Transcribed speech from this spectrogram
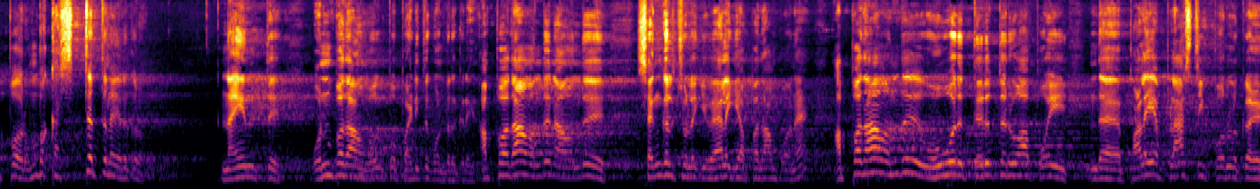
அப்போ ரொம்ப கஷ்டத்தில் இருக்கிறோம். நைன்த்து ஒன்பதாம் வகுப்பு படித்து கொண்டிருக்கிறேன். அப்போ தான் வந்து நான் வந்து செங்கல் சுளைக்கு வேலைக்கு அப்போ தான் போனேன். அப்போ தான் வந்து ஒவ்வொரு தெரு தெருவாக போய் இந்த பழைய பிளாஸ்டிக் பொருட்கள்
